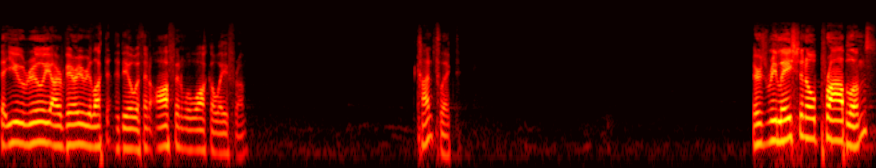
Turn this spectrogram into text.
That you really are very reluctant to deal with and often will walk away from? Conflict. There's relational problems.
